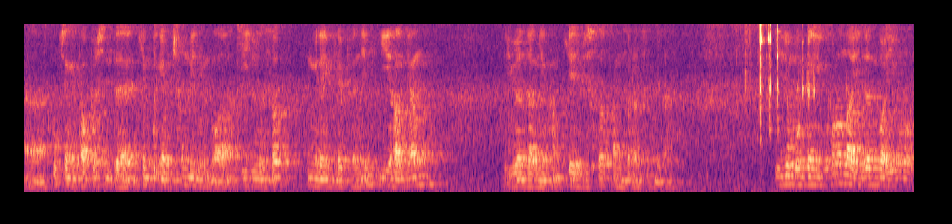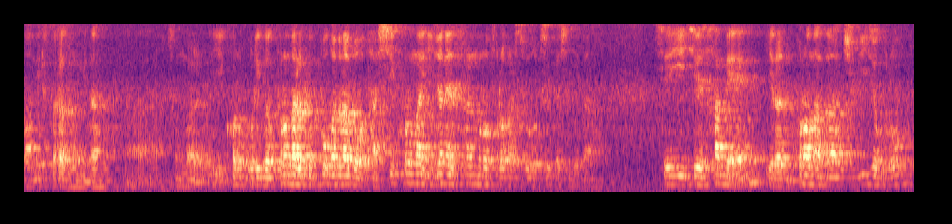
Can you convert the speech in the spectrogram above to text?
아, 국정에 바쁘신데 김부겸 총리님과 이준석 국민의힘 대표님, 이하경 위원장님 함께해 주셔서 감사를 드립니다. 인류 문명이 코로나 이전과 이후로 나뉠 거라 그럽니다. 아, 정말 이 우리가 코로나를 극복하더라도 다시 코로나 이전의 삶으로 돌아갈 수 없을 것입니다. 제2, 제3의 이런 코로나가 주기적으로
